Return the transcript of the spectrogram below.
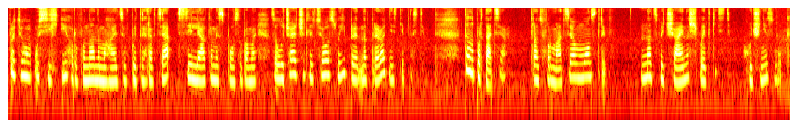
Протягом усіх ігор вона намагається вбити гравця всілякими способами, залучаючи для цього свої надприродні здібності. Телепортація, трансформація монстрів, надзвичайна швидкість, гучні звуки.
